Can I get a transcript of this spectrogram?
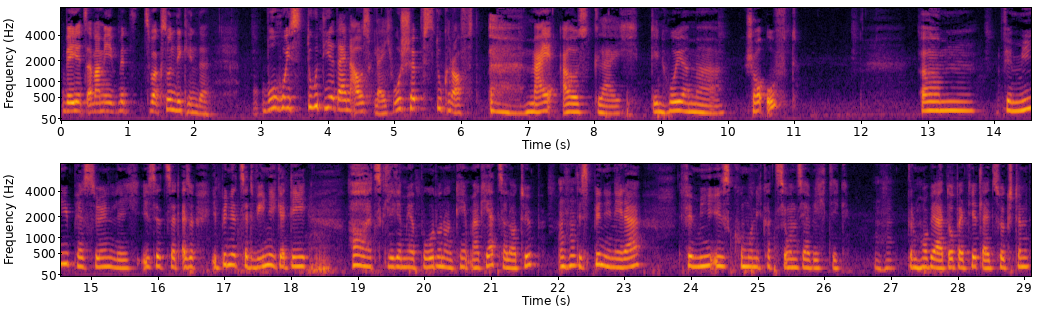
wie jetzt eine Mami mit zwei gesunden Kindern. Wo holst du dir deinen Ausgleich? Wo schöpfst du Kraft? Mein Ausgleich, den hole ich mir schon oft. Ähm, für mich persönlich ist jetzt halt, also ich bin jetzt halt weniger die, oh, jetzt lege ich mir ein Boden und kennt mir ein Kerzaler-Typ. Das bin ich nicht. Für mich ist Kommunikation sehr wichtig. Darum habe ich auch da bei dir gleich zugestimmt.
